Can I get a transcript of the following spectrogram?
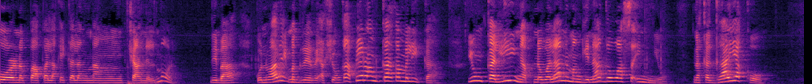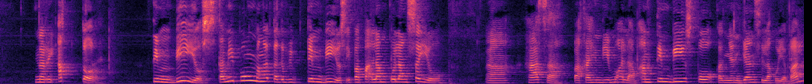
or nagpapalaki ka lang ng channel mo, di ba? Kunwari, magre-reaksyon ka, pero ang kakamali ka, yung kalingap na wala namang ginagawa sa inyo, na kagaya ko, na reactor, Timbiyos, kami pong mga taga Timbiyos, ipapaalam ko lang sa iyo, ah, Hasa, baka hindi mo alam, ang Timbiyos po, kanyan dyan sila Kuya Bal,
